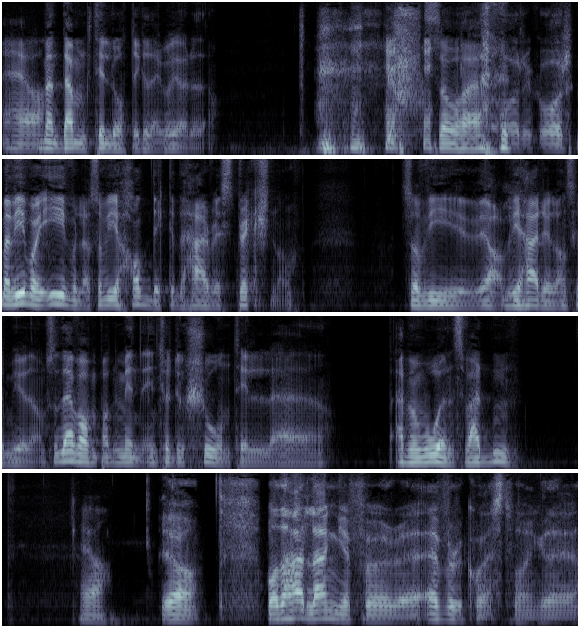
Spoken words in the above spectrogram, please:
Ja. men de tillot ikke deg å gjøre det. så, eh, men vi var jo evil, så vi hadde ikke det her restrictionene. Så vi, ja, vi herjer ganske mye av dem. Så det var min introduksjon til uh, MMO-ens verden. ja. Ja. Var det her lenge før eh, EverQuest var en greie?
